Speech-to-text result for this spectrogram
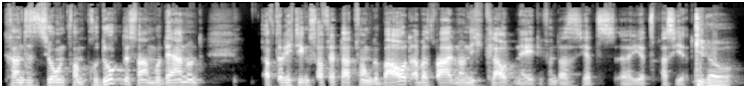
Transition vom Produkt, es war modern und auf der richtigen Softwareplattform gebaut, aber es war halt noch nicht Cloud-Native und das ist jetzt, äh, jetzt passiert. Genau.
